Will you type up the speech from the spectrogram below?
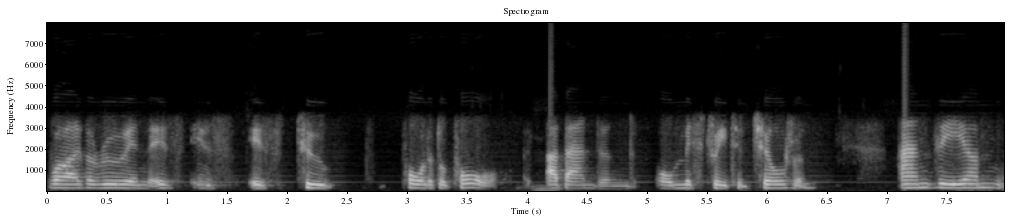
why the ruin is is is two poor little poor, abandoned or mistreated children. And the um,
